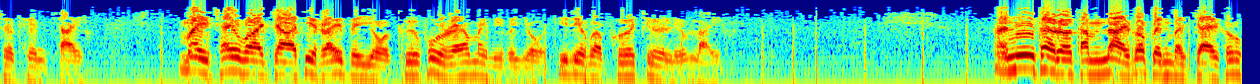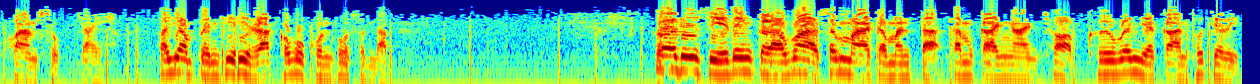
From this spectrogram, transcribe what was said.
เสถียรใจ ไม่ใช่วาจาที่ไร้ประโยชน์ คือพูดแล้วไม่มีประโยชน์ที่เรียกว่าเพ้อเจ้อเหลวไหล อันนี้ถ้าเราทำได้ก็เป็นปัจจัยของความสุขใจพระย่อมเป็นที่ที่รักของบุคคลผู้สนับ ก็ดีสีได้กล่าวว่าสมากรรมันตะทำการงานชอบ คือเว้นจากการทุจริต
